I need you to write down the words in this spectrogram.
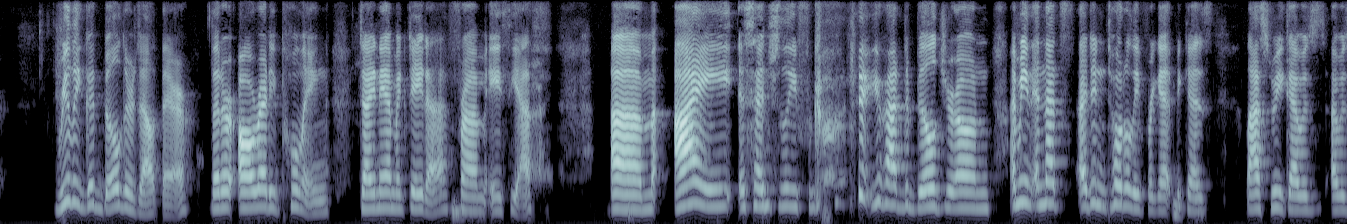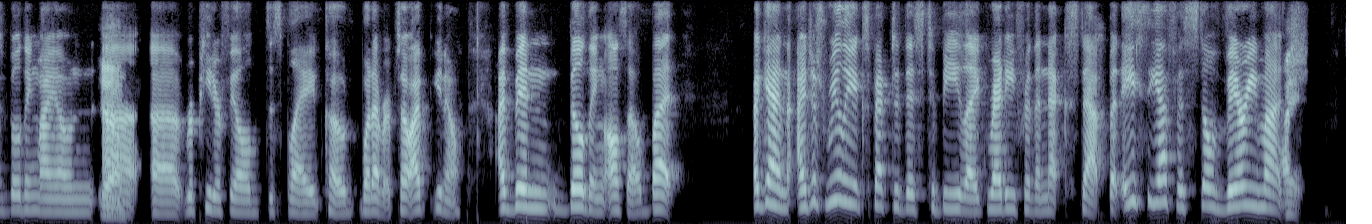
really good builders out there that are already pulling dynamic data from acf um i essentially forgot that you had to build your own i mean and that's i didn't totally forget because last week i was i was building my own Yeah. uh, uh repeater field display code whatever so i you know i've been building also but again i just really expected this to be like ready for the next step but acf is still very much I-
